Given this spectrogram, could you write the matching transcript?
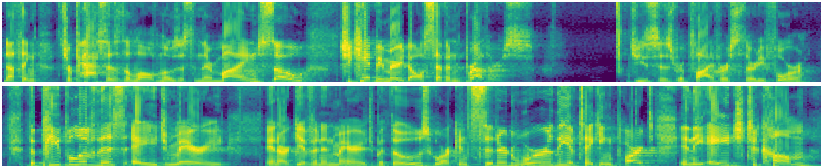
Nothing surpasses the law of Moses in their mind. So she can't be married to all seven brothers. Jesus' reply, verse 34 The people of this age marry and are given in marriage, but those who are considered worthy of taking part in the age to come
